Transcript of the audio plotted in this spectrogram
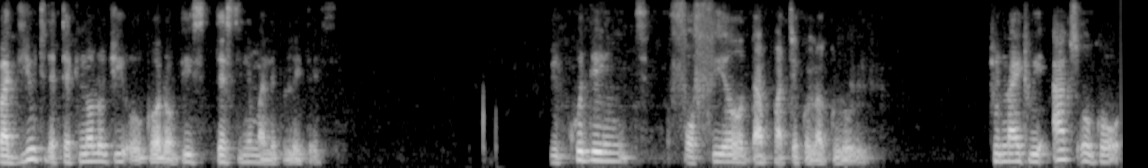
but due to the technology, oh God, of these destiny manipulators, we couldn't fulfill that particular glory. Tonight we ask, oh God,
